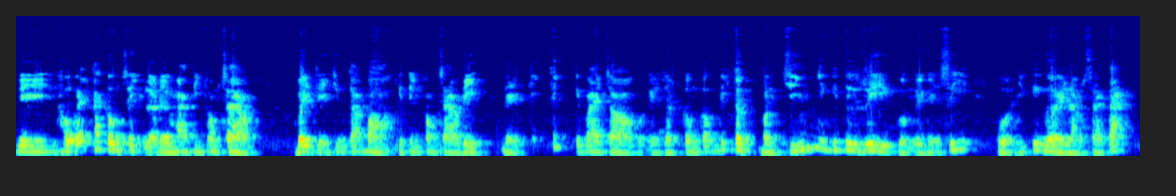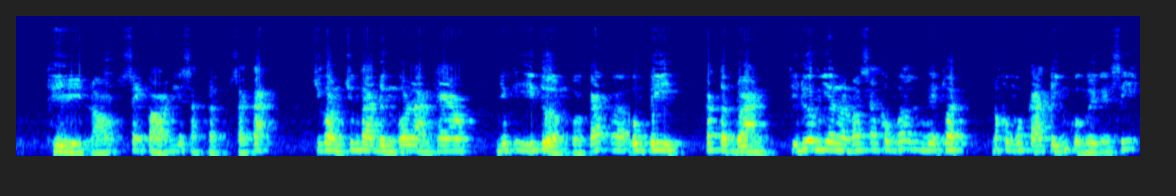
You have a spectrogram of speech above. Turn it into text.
Vì hầu hết các công trình là đều mang tính phong trào, vậy thì chúng ta bỏ cái tính phong trào đi để kích thích cái vai trò của nghệ thuật công cộng đích thực bằng chính những cái tư duy của người nghệ sĩ, của những cái người làm sáng tạo, thì nó sẽ có những cái sản phẩm sáng tạo. Chứ còn chúng ta đừng có làm theo những cái ý tưởng của các ờ, công ty, các tập đoàn, thì đương nhiên là nó sẽ không có nghệ thuật, nó không có cá tính của người nghệ sĩ.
